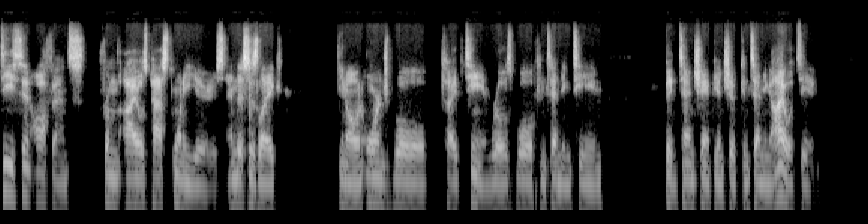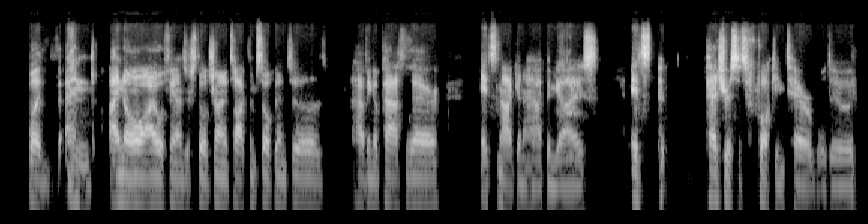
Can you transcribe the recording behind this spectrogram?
decent offense from Iowa's past twenty years, and this is like, you know, an Orange Bowl type team, Rose Bowl contending team, Big Ten championship contending Iowa team. But and I know Iowa fans are still trying to talk themselves into having a path there. It's not gonna happen, guys. It's P- Petras is fucking terrible, dude.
